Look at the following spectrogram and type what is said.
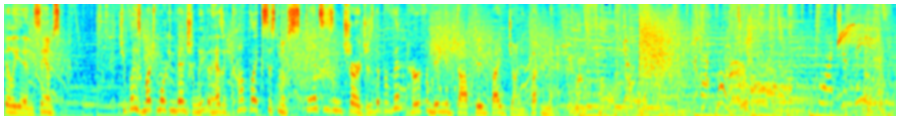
Filia and Samson. She plays much more conventionally, but has a complex system of stances and charges that prevent her from being adopted by Johnny Button Mash. That won't. Watch your feet.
